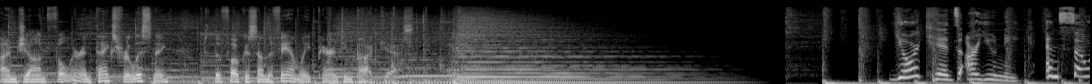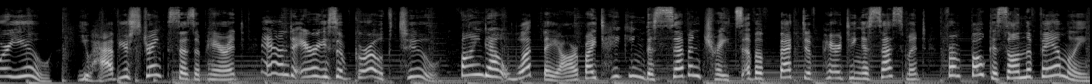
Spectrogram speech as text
I'm John Fuller, and thanks for listening to the Focus on the Family Parenting Podcast. Your kids are unique, and so are you. You have your strengths as a parent and areas of growth, too. Find out what they are by taking the seven traits of effective parenting assessment from Focus on the Family.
